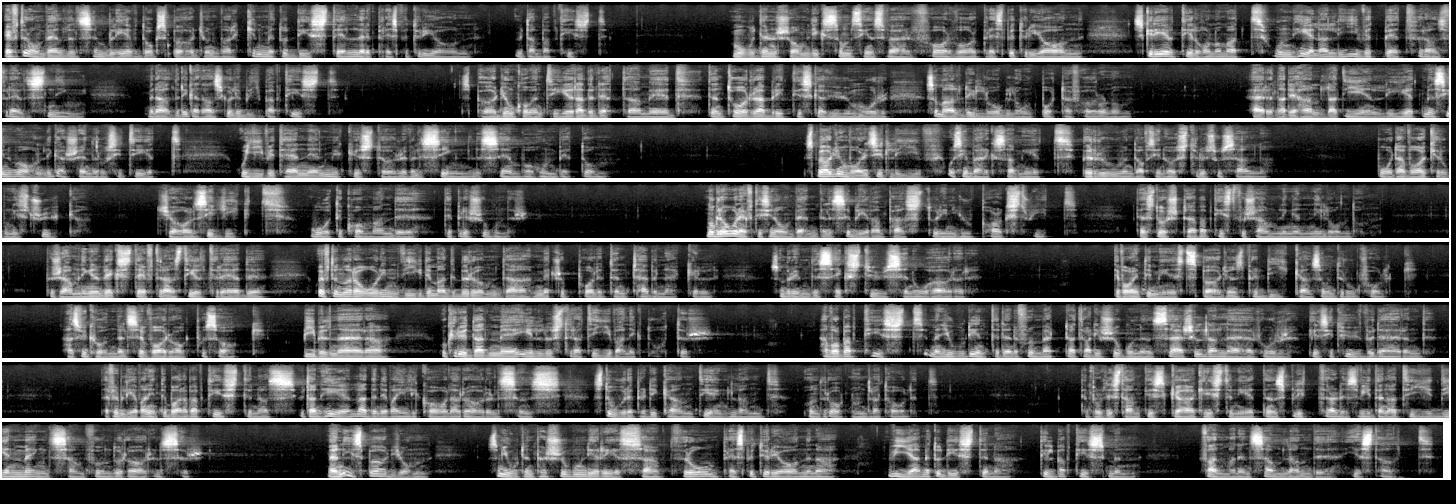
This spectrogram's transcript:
Efter omvändelsen blev dock Spurgeon varken metodist eller presbyterian utan baptist. Modern, som liksom sin svärfar var presbyterian, skrev till honom att hon hela livet bett för hans frälsning men aldrig att han skulle bli baptist. Spurgeon kommenterade detta med den torra brittiska humor som aldrig låg långt borta för honom. Herren hade handlat i enlighet med sin vanliga generositet och givit henne en mycket större välsignelse än vad hon bett om. Spurgeon var i sitt liv och sin verksamhet beroende av sin hustru Susanna. Båda var kroniskt sjuka. Charles i gikt och återkommande depressioner. Några år efter sin omvändelse blev han pastor i New Park Street, den största baptistförsamlingen i London. Församlingen växte efter hans tillträde och efter några år invigde man det berömda Metropolitan Tabernacle som rymde 6 000 åhörare. Det var inte minst Spurgeons predikan som drog folk. Hans förkunnelse var rakt på sak, bibelnära och kryddad med illustrativa anekdoter. Han var baptist men gjorde inte den reformerta traditionens särskilda läror till sitt huvudärende. Därför blev han inte bara baptisternas utan hela den evangelikala rörelsens store predikant i England under 1800-talet. Den protestantiska kristenheten splittrades vid denna tid i en mängd samfund och rörelser. Men i Spurgeon, som gjort en personlig resa från presbyterianerna via metodisterna till baptismen, fann man en samlande gestalt.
